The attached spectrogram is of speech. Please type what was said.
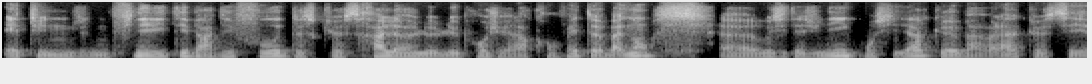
est une, finalité par défaut de ce que sera le, projet. Alors qu'en fait, bah non, aux États-Unis, ils considèrent que, bah, voilà, que c'est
